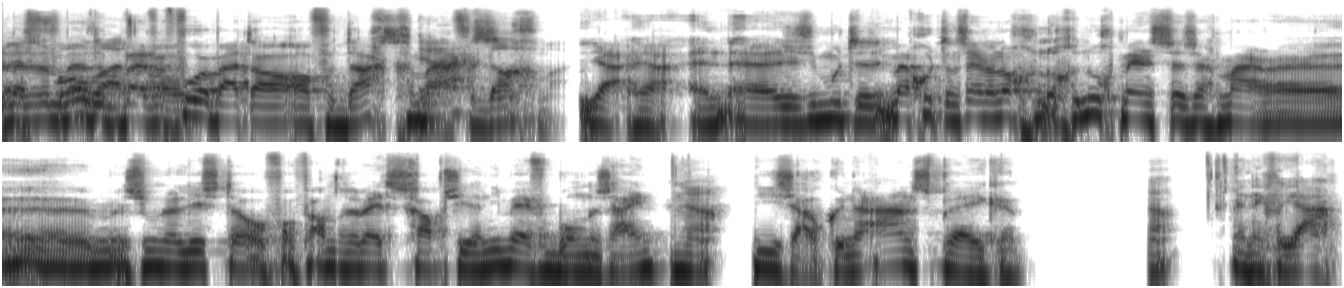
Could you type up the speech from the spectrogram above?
met, voorbaat bij al- voorbaat al, al verdacht ja, gemaakt. verdacht gemaakt. Ja, ja. En, eh, dus je moet, maar goed, dan zijn er nog genoeg, genoeg mensen, zeg maar, eh, journalisten of, of andere wetenschappers die er niet mee verbonden zijn, Ja. die je zou kunnen aanspreken. Ja. En ik denk van ja,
